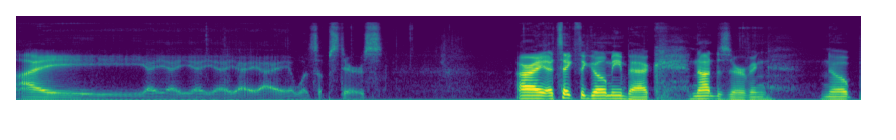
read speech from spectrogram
I, I, I, I, I, I, what's upstairs? Alright, I take the go me back. Not deserving. Nope.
